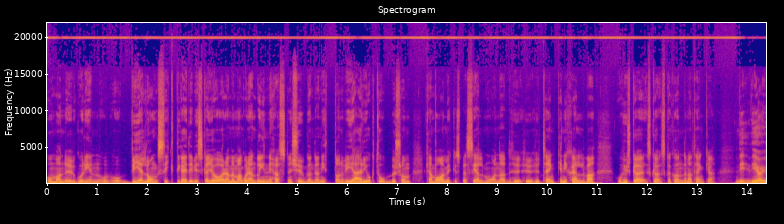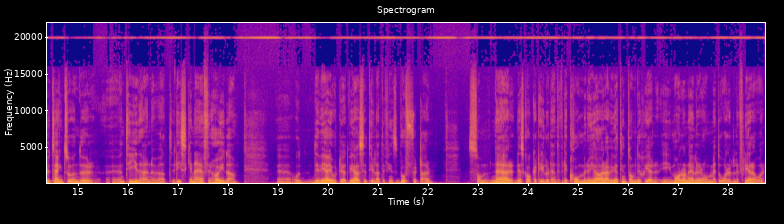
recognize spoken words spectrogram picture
om man nu går in och, och, vi är långsiktiga i det vi ska göra, men man går ändå in i hösten 2019 och vi är i oktober som kan vara en mycket speciell månad. Hur, hur, hur tänker ni själva och hur ska, ska, ska kunderna tänka? Vi, vi, har ju tänkt så under eh, en tid här nu att riskerna är förhöjda. Eh, och det vi har gjort är att vi har sett till att det finns buffertar som när det skakar till ordentligt, för det kommer det att göra. Vi vet inte om det sker imorgon eller om ett år eller flera år.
